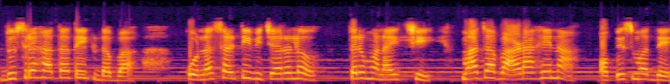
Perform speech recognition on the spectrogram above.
दुसऱ्या हातात एक डबा. कोणासाठी विचारलं तर म्हणायची माझा बाळ आहे ना ऑफिसमध्ये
